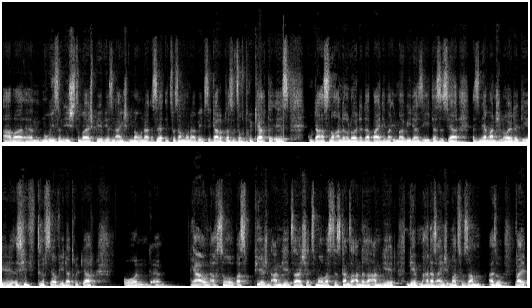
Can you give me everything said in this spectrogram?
Aber ähm, Maurice und ich zum Beispiel, wir sind eigentlich immer unter, zusammen unterwegs. Egal, ob das jetzt auf Drückjachte ist. Gut, da hast du noch andere Leute dabei, die man immer wieder sieht. Das ist ja, das sind ja manche Leute, die, die triffst du ja auf jeder Drückjacht. Und ähm, ja, und ach so, was Pirschen angeht, sage ich jetzt mal, was das ganze andere angeht, wir machen das eigentlich immer zusammen. Also, weil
